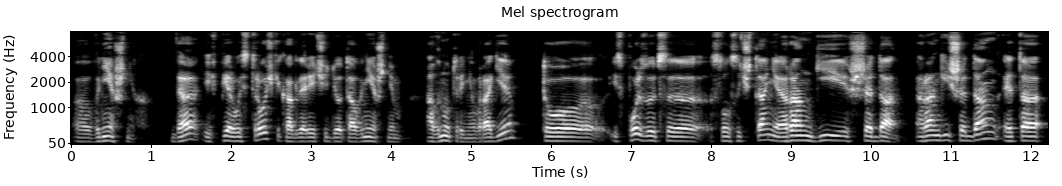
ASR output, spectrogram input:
а, внешних. Да? И в первой строчке, когда речь идет о внешнем, о внутреннем враге, то используется словосочетание ранги шедан. Ранги шедан – это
